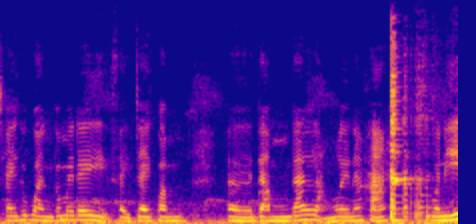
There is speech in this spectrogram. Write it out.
ใช้ทุกวันก็ไม่ได้ใส่ใจความดำด้านหลังเลยนะคะ วันนี้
